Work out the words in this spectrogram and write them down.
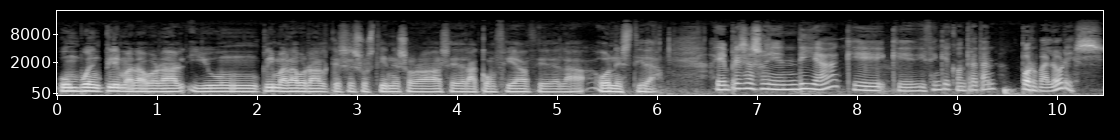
un buen clima laboral y un clima laboral que se sostiene sobre la base de la confianza y de la honestidad. Hay empresas hoy en día que, que dicen que contratan por valores.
